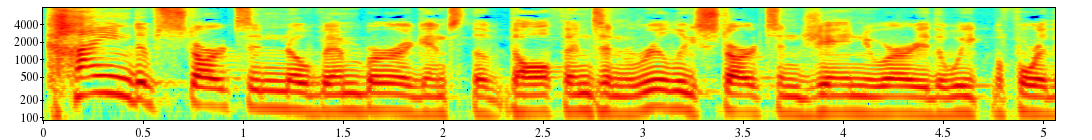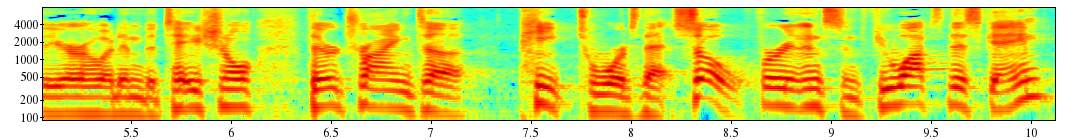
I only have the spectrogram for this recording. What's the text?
kind of starts in November against the Dolphins and really starts in January, the week before the Arrowhead Invitational, they're trying to peak towards that. So, for instance, if you watch this game,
